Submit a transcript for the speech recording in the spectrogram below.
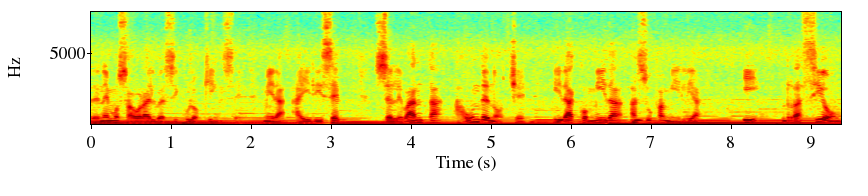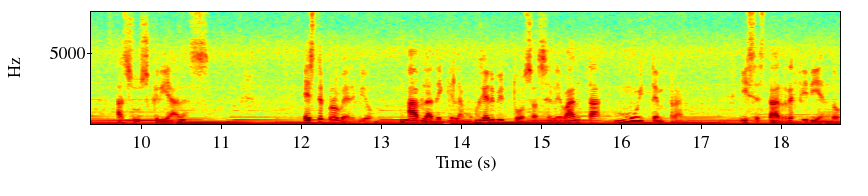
Tenemos ahora el versículo 15. Mira, ahí dice, se levanta aún de noche y da comida a su familia y ración a sus criadas. Este proverbio habla de que la mujer virtuosa se levanta muy temprano y se está refiriendo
